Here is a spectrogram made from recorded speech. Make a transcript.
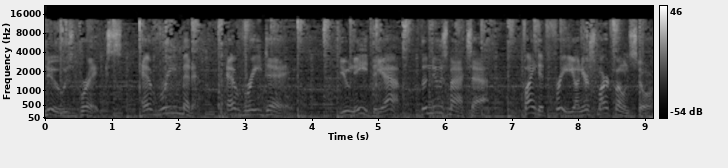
News breaks every minute, every day. You need the app, the Newsmax app. Find it free on your smartphone store.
